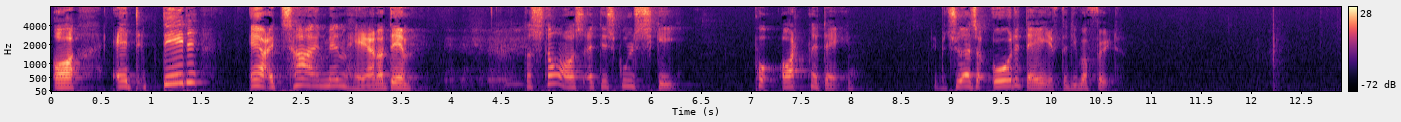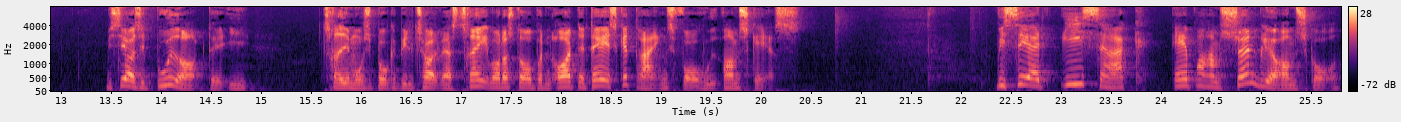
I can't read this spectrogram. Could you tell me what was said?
og at dette er et tegn mellem herren og dem. Der står også, at det skulle ske på 8. dagen. Det betyder altså 8 dage efter de var født. Vi ser også et bud om det i 3. Mosebog kapitel 12, vers 3, hvor der står, på den 8. dag skal drengens forhud omskæres. Vi ser, at Isak, Abrahams søn, bliver omskåret,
